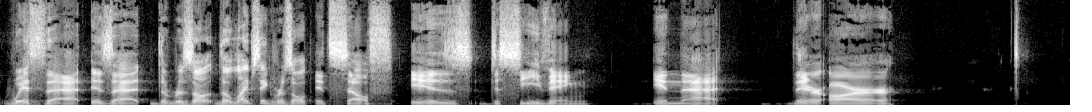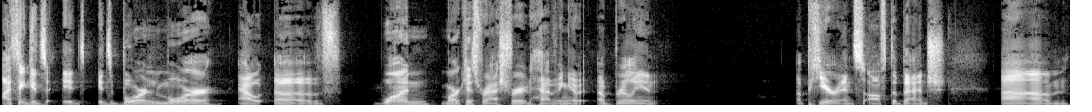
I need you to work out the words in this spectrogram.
with that is that the result the leipzig result itself is deceiving in that there are I think it's it's it's born more out of one Marcus Rashford having a, a brilliant appearance off the bench, um,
